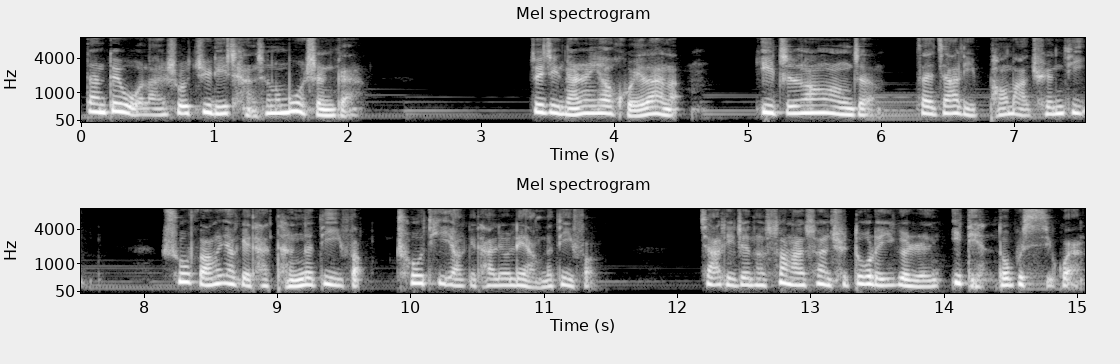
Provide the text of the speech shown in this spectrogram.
但对我来说，距离产生了陌生感。最近男人要回来了，一直嚷嚷着在家里跑马圈地，书房要给他腾个地方，抽屉要给他留两个地方。家里真的算来算去多了一个人，一点都不习惯。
